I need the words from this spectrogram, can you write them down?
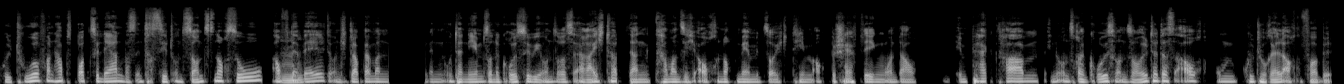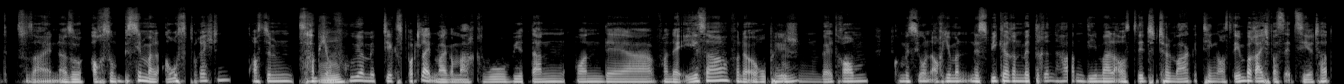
Kultur von HubSpot zu lernen. Was interessiert uns sonst noch so auf mhm. der Welt? Und ich glaube, wenn man ein Unternehmen so eine Größe wie unseres erreicht hat, dann kann man sich auch noch mehr mit solchen Themen auch beschäftigen und auch Impact haben in unserer Größe und sollte das auch, um kulturell auch ein Vorbild zu sein. Also auch so ein bisschen mal ausbrechen aus dem, das habe ich mhm. auch früher mit Dirk Spotlight mal gemacht, wo wir dann von der von der ESA, von der Europäischen mhm. Weltraumkommission auch jemanden, eine Speakerin mit drin hatten, die mal aus Digital Marketing aus dem Bereich was erzählt hat,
